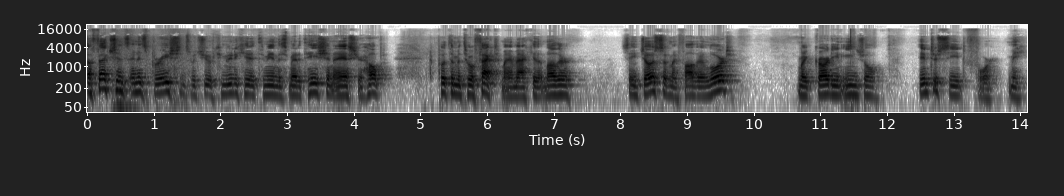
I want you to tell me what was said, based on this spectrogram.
affections and inspirations which you have communicated to me in this meditation, I ask your help to put them into effect, my Immaculate Mother, Saint Joseph, my Father and Lord, my guardian angel, intercede for me.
